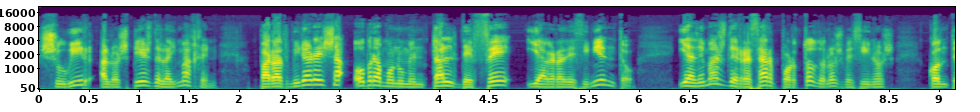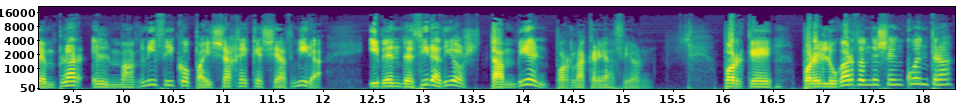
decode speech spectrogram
subir a los pies de la imagen para admirar esa obra monumental de fe y agradecimiento, y además de rezar por todos los vecinos, contemplar el magnífico paisaje que se admira y bendecir a Dios también por la creación. Porque por el lugar donde se encuentra,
